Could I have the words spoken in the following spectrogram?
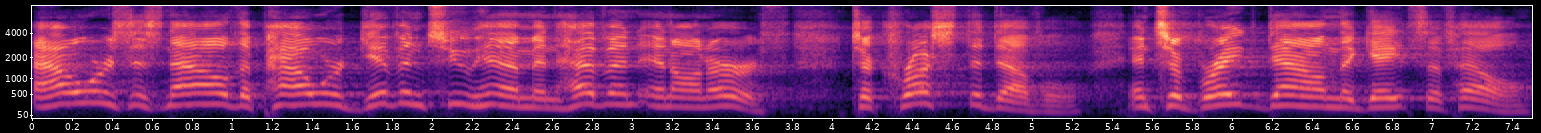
ours is now the power given to him in heaven and on earth to crush the devil and to break down the gates of hell.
